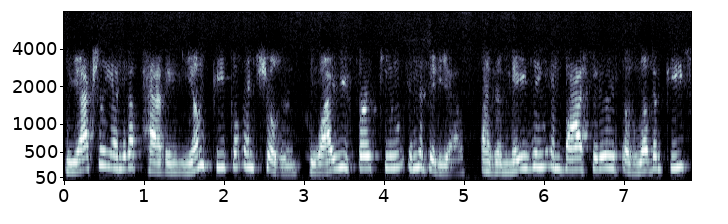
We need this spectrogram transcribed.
We actually ended up having young people and children who I refer to in the video as amazing ambassadors of love and peace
